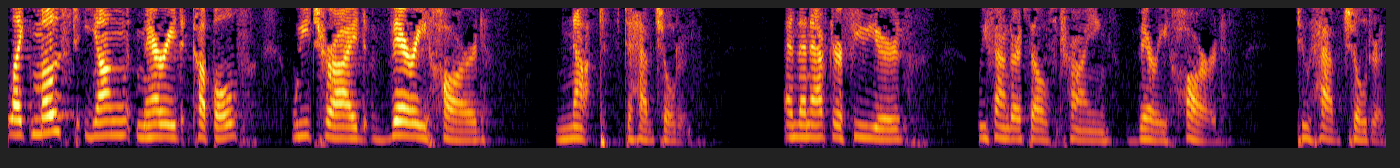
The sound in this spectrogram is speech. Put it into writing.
like most young married couples, we tried very hard not to have children. And then after a few years, we found ourselves trying very hard to have children.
